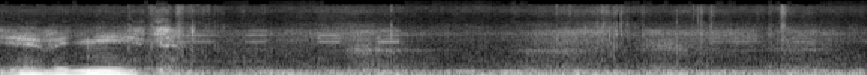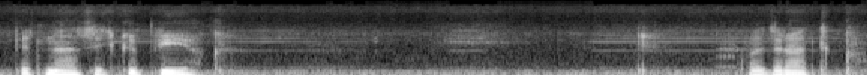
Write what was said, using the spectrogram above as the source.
є відніється. 15 копійок. Квадратику.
